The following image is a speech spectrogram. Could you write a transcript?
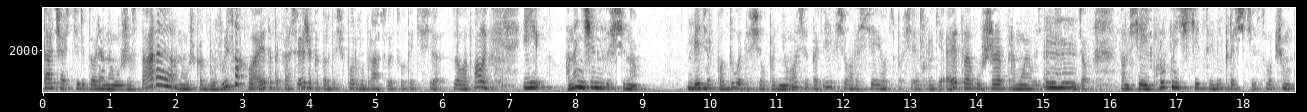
та часть территории, она уже старая, она уже как бы высохла, а это такая свежая, которая до сих пор выбрасывается, вот эти все золотвалы. И она ничем не защищена. Ветер подул, это все поднялось опять, и все рассеивается по всей округе. А это уже прямое воздействие Мгм. идет. Там все и крупные частицы, и микрочастицы. В общем,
